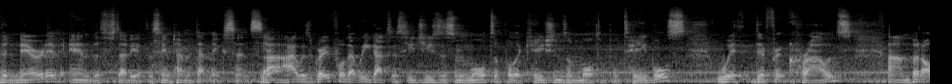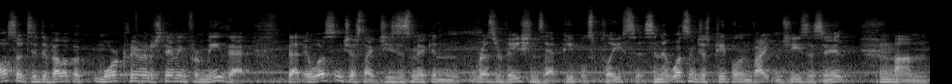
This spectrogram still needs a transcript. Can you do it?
the narrative and the study at the same time, if that makes sense. Yeah. I, I was grateful that we got to see Jesus on multiple occasions on multiple tables with different crowds, um, but also to develop a more clear understanding for me that that it wasn't just like Jesus making reservations at people's places, and it wasn't just people inviting Jesus in. Mm. Um,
